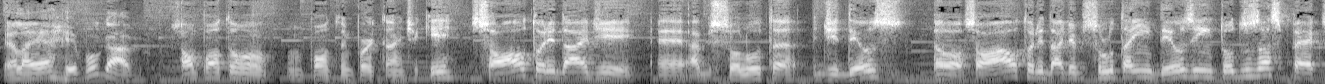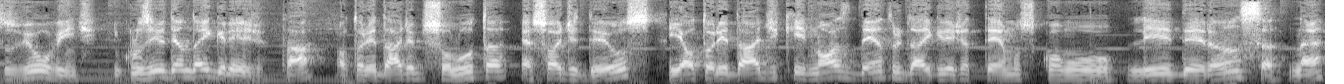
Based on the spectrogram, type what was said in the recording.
ela é revogável. Só um ponto, um ponto importante aqui. Só a autoridade é, absoluta de Deus Oh, só há autoridade absoluta em Deus e em todos os aspectos, viu, ouvinte? Inclusive dentro da igreja, tá? autoridade absoluta é só de Deus e a autoridade que nós dentro da igreja temos como liderança, né?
